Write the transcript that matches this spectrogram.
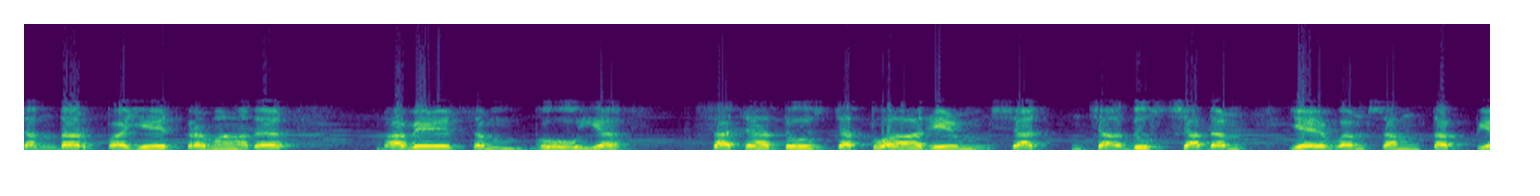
सन्दर्पयेत्क्रमाद भवेत् सम्भूय स चतुश्चत्वारिंशदुःशतम् एवं सन्तप्य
